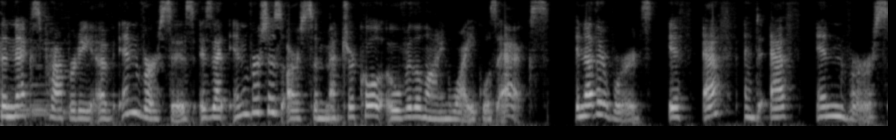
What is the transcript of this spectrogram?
The next property of inverses is that inverses are symmetrical over the line y equals x. In other words, if f and f inverse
